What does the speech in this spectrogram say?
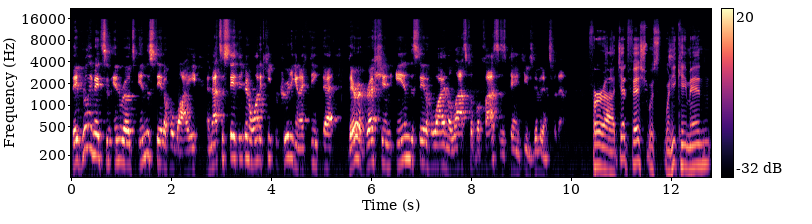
they've really made some inroads in the state of Hawaii, and that's a state that you're going to want to keep recruiting. And I think that their aggression in the state of Hawaii in the last couple of classes is paying huge dividends for them. For uh, Jedd Fisch was when he came in,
